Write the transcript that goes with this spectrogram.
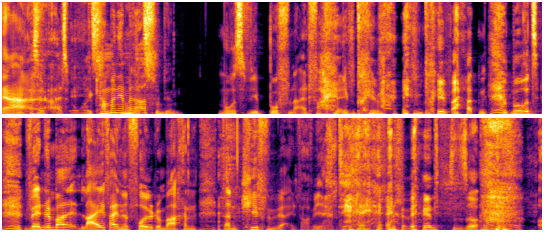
Ja, also, also kann man ja Moritz, mal ausprobieren. Moritz, wir buffen einfach im, Priva im, Privaten. Moritz, wenn wir mal live eine Folge machen, dann kiffen wir einfach während der, währenddessen so. Oh,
